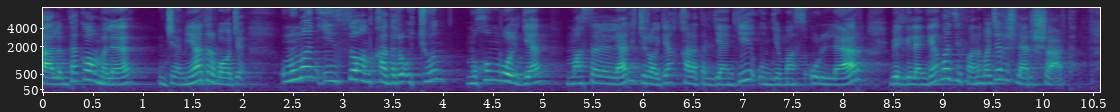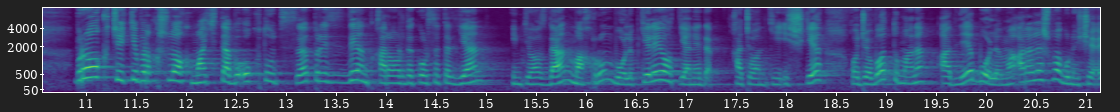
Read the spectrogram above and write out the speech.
ta'lim takomili, jamiyat rivoji, umuman inson qadri uchun muhim bo'lgan masalalar ijroga qaratilganki, unga mas'ullar belgilangan vazifani bajarishlari shart. Biroq chekka bir qishloq maktabi o'qituvchisi prezident qarorida ko'rsatilgan imtiyozdan mahrum bo'lib kelayotgan edi. Qachonki ishga Xo'jobod tumani adliya bo'limi aralashmagunicha.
